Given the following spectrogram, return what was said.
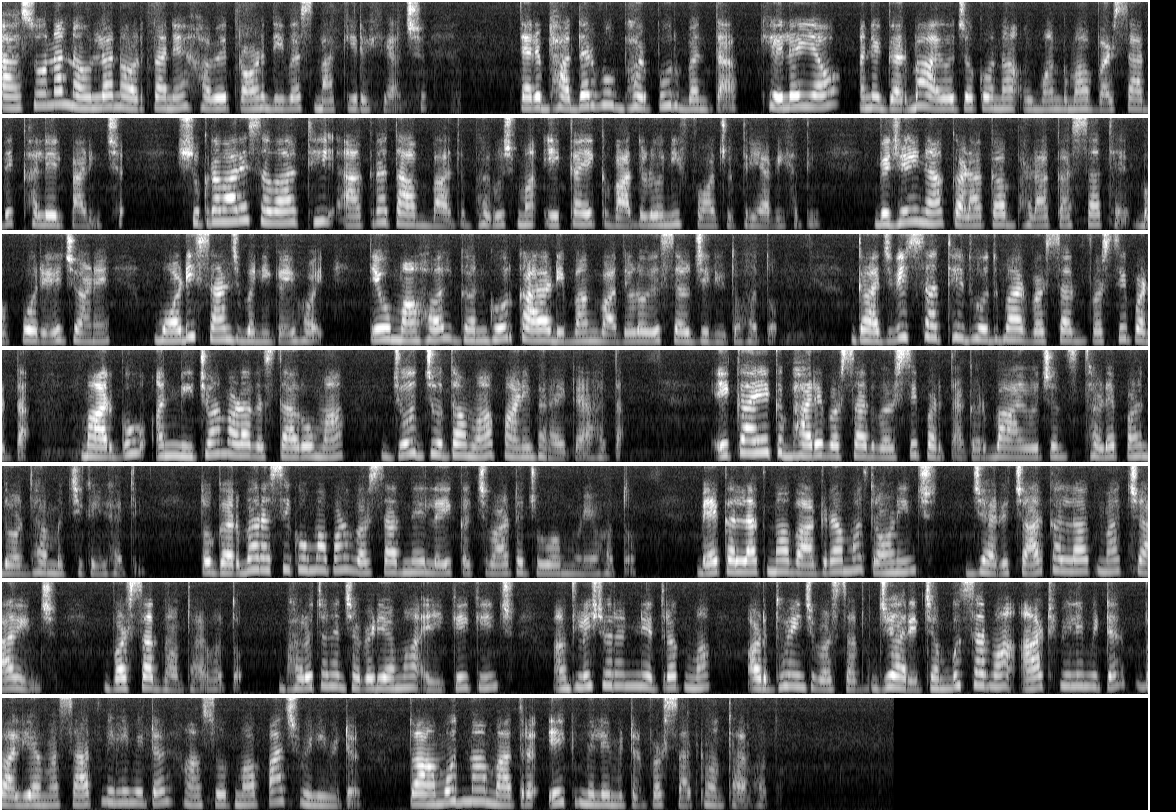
આસોના નવલા નોરતાને હવે ત્રણ દિવસ બાકી રહ્યા છે. ત્યારે ભાદરવો ભરપૂર બનતા ખેલૈયાઓ અને ગરબા આયોજકોના ઉમંગમાં વરસાદે ખલેલ પાડી છે. શુક્રવારે સવારથી આકરા તાપ બાદ ભરૂચમાં એકાએક વાદળોની ફોજ ઉતરી આવી હતી. વીજળીના કડાકા ભડાકા સાથે બપોરે જાણે મોડી સાંજ બની ગઈ હોય તેવો માહોલ ઘનઘોર કાળા ડિબાંગ વાદળોએ સર્જી દીધો હતો. ગાજવીજ સાથે ધોધમાર વરસાદ વરસી પડતા માર્ગો અને નીચાણવાળા વિસ્તારોમાં જોતજોતામાં પાણી ભરાઈ ગયા હતા. એકાએક ભારે વરસાદ વરસી પડતા ગરબા આયોજન સ્થળે પણ દોડધામ મચી ગઈ હતી. તો ગરબા રસિકોમાં પણ વરસાદને લઈ કચવાટ જોવા મળ્યો હતો. બે કલાકમાં વાગરામાં ત્રણ ઇંચ, જ્યારે ચાર કલાકમાં ચાર ઇંચ વરસાદ નોંધાયો હતો. ભરૂચ અને ઝઘડિયામાં એક એક ઇંચ, અંકલેશ્વર અને નેત્રકમાં અડધો ઇંચ વરસાદ, જ્યારે જંબુસરમાં આઠ મિલીમીટર, વાલિયામાં સાત મિલીમીટર, હાંસોટમાં પાંચ મિલીમીટર, તો આમોદમાં માત્ર એક મિલીમીટર વરસાદ નોંધાયો હતો.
